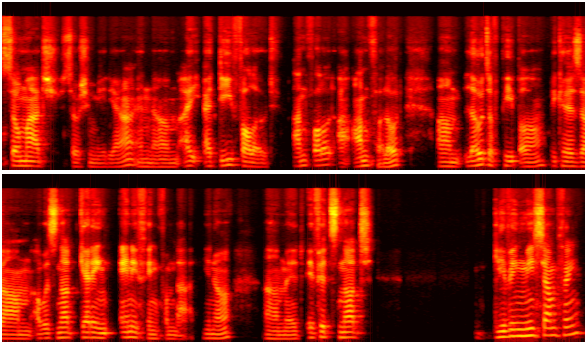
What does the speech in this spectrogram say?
so much social media, and um, I, I defollowed, unfollowed, uh, unfollowed um, loads of people because um, I was not getting anything from that. You know, it, if it's not giving me something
